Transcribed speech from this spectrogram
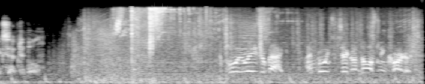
acceptable. Deploy Razorback. I'm going to check on Dawson and Carter.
